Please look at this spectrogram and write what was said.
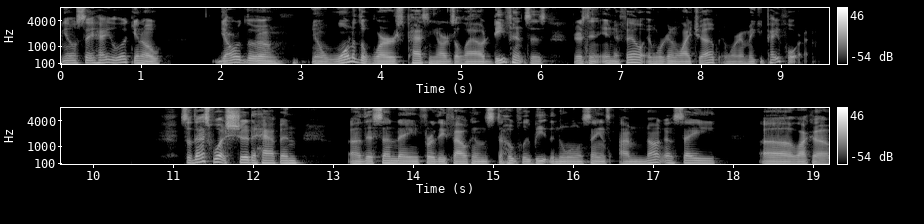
You know, say, hey, look, you know, y'all are the you know one of the worst passing yards allowed defenses there's in the NFL, and we're gonna light you up and we're gonna make you pay for it. So that's what should happen uh, this Sunday for the Falcons to hopefully beat the New Orleans Saints. I'm not going to say uh, like a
